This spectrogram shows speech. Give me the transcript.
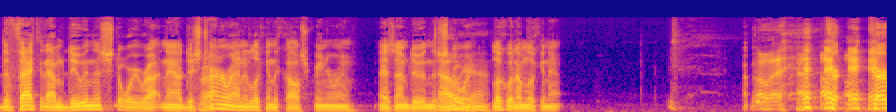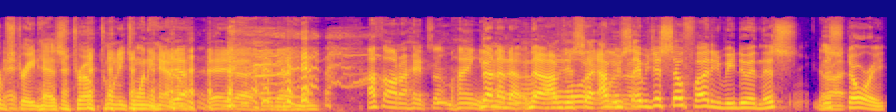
The fact that I'm doing this story right now, just turn around and look in the call screener room as I'm doing this Oh, story. yeah. Look what I'm looking at. Oh, Cur- Curb Street has Trump 2020 hat. Yeah, yeah, yeah, yeah. I thought I had something hanging. No, no, I no, no. I'm just saying. I was. It was just so funny to be doing this this Right. story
